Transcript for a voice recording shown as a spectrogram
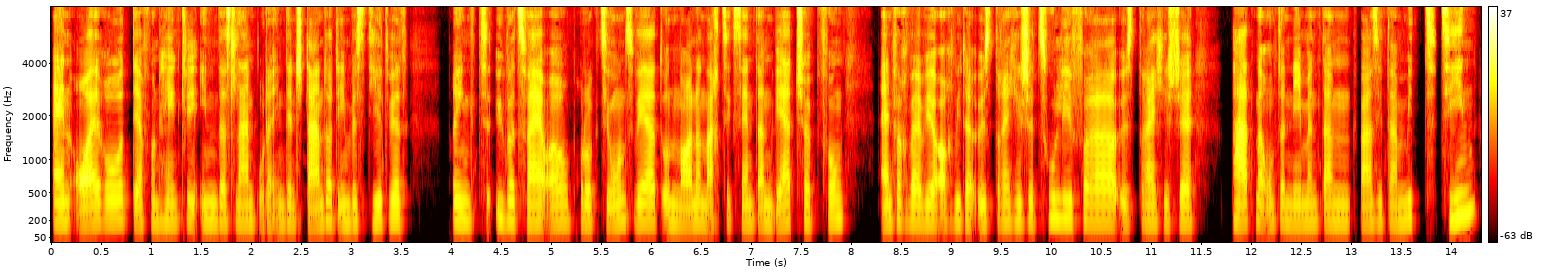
ein Euro, der von Henkel in das Land oder in den Standort investiert wird, bringt über 2 Euro Produktionswert und 89 Cent an Wertschöpfung, einfach weil wir auch wieder österreichische Zulieferer, österreichische Partnerunternehmen dann quasi da mitziehen.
